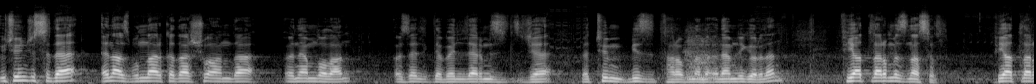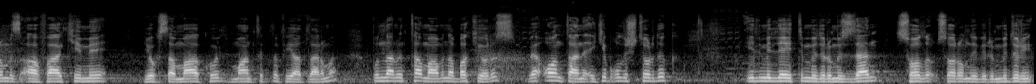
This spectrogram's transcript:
Üçüncüsü de en az bunlar kadar şu anda önemli olan özellikle velilerimizce ve tüm biz tarafından da önemli görülen fiyatlarımız nasıl? Fiyatlarımız afaki mi yoksa makul, mantıklı fiyatlar mı? Bunların tamamına bakıyoruz ve 10 tane ekip oluşturduk. İl Milli Eğitim Müdürümüzden sorumlu bir müdür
